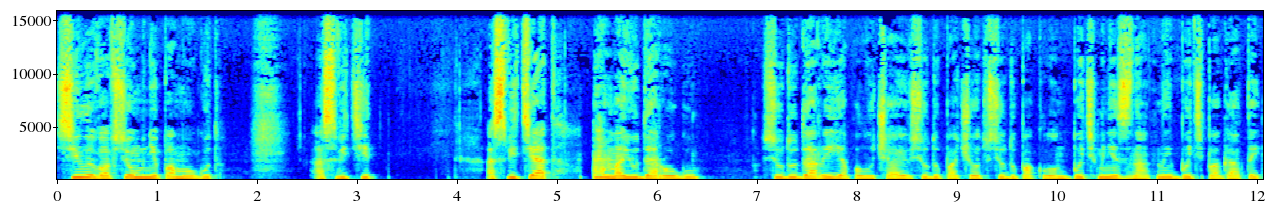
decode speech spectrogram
Силы во всем мне помогут, осветит, осветят мою дорогу. Всюду дары я получаю, всюду почет, всюду поклон. Быть мне знатной, быть богатой,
